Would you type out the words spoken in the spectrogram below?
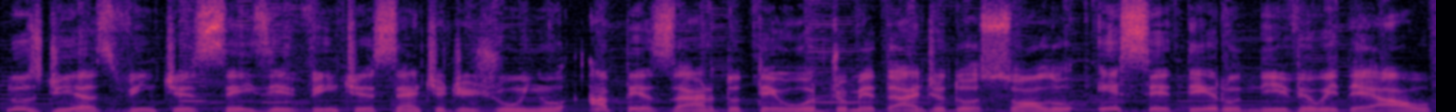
Nos dias 26 e 27 de junho, apesar do teor de umidade do solo exceder o nível ideal,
